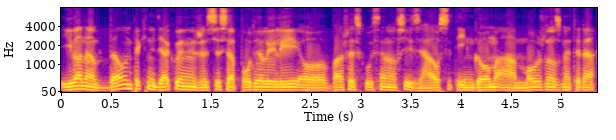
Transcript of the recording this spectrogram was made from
Ivana, veľmi pekne ďakujem, že ste sa podelili o vaše skúsenosti s house-sittingom a možno sme teda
